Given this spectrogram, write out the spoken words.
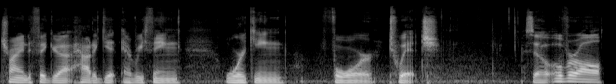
trying to figure out how to get everything working for Twitch. So overall,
